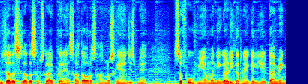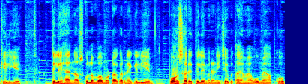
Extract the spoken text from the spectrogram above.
ज़्यादा से ज़्यादा सब्सक्राइब करें, सादा और आसान नुस्खे हैं, जिसमें सफ़ूफ भी हैं, मनी गाड़ी करने के लिए टाइमिंग के लिए, तिले हैं नफ्स को लंबा मोटा करने के लिए, बहुत सारे तिले मैंने नीचे बताए हुए हैं, वो मैं आपको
